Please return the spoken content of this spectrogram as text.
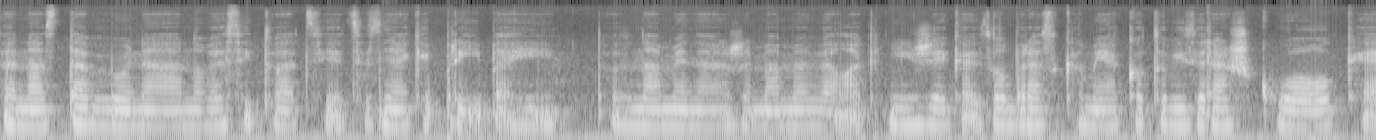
sa nastavujú na nové situácie cez nejaké príbehy. To znamená, že máme veľa knížiek aj s obrázkami, ako to vyzerá v škôlke,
